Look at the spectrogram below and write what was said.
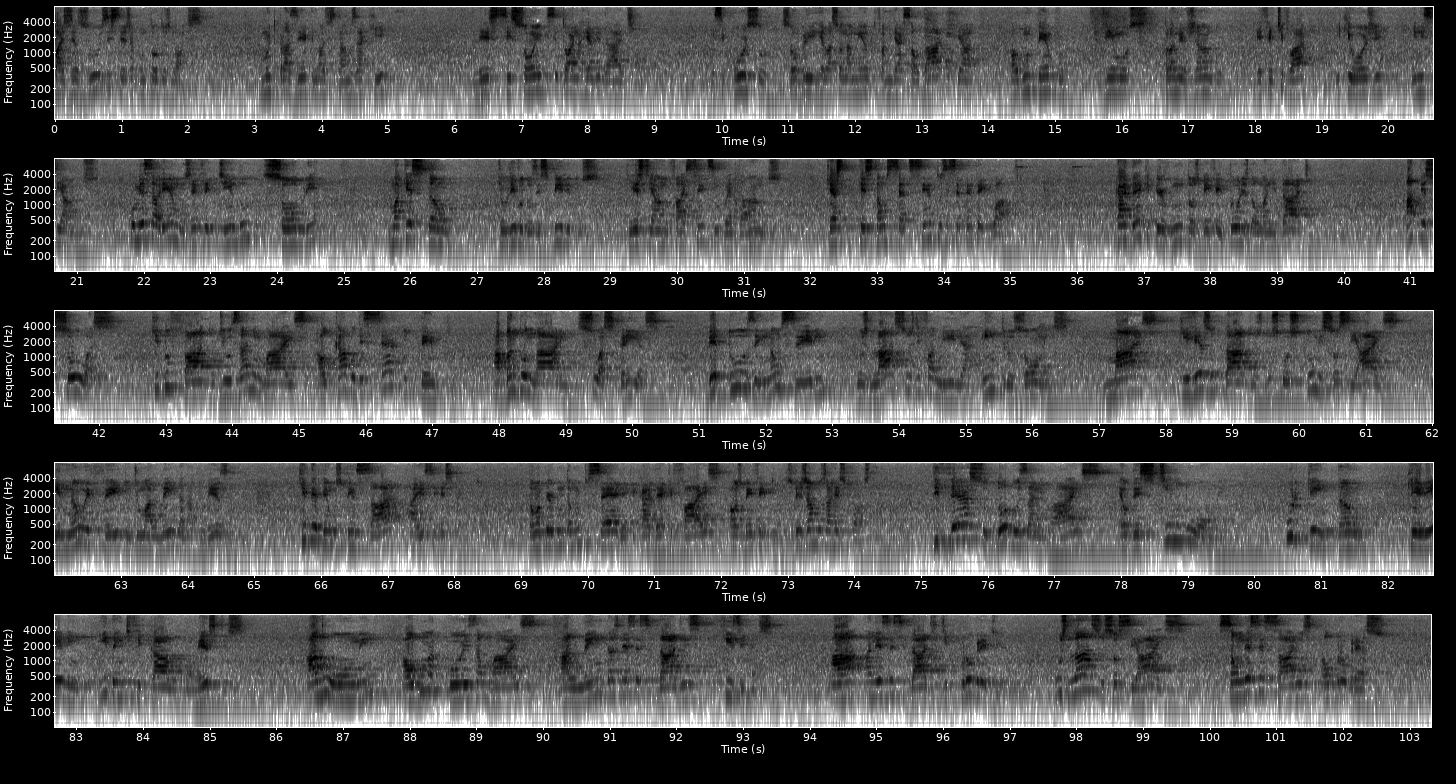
paz de Jesus esteja com todos nós. Muito prazer que nós estamos aqui nesse sonho que se torna realidade. Esse curso sobre relacionamento familiar saudável que há algum tempo vimos planejando efetivar e que hoje iniciamos. Começaremos refletindo sobre uma questão de O Livro dos Espíritos, que este ano faz 150 anos, questão 774. Kardec pergunta aos benfeitores da humanidade: há pessoas que, do fato de os animais, ao cabo de certo tempo, abandonarem suas crias, deduzem não serem os laços de família entre os homens, mas que resultados dos costumes sociais e não efeito de uma lei da natureza, que devemos pensar a esse respeito? Então, uma pergunta muito séria que Kardec faz aos benfeitores. Vejamos a resposta. Diverso do dos animais é o destino do homem. Por que então quererem identificá-lo com estes? Há no homem alguma coisa mais além das necessidades físicas. Há a necessidade de progredir. Os laços sociais são necessários ao progresso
